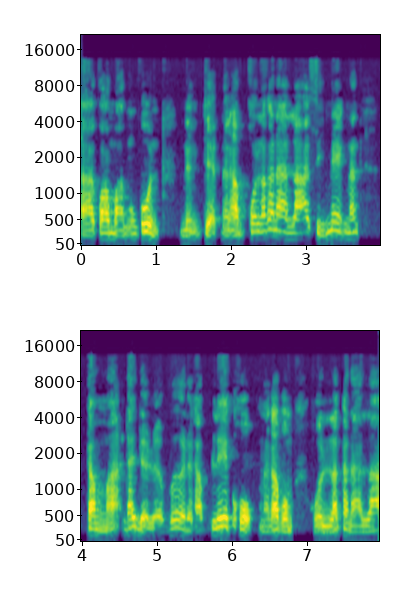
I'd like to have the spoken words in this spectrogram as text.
ตาร์ความหวังของคุณหนึ่งเจ็ดนะครับ คนลัคนาราศีเมษนั้นกรรมะได้เดอะเลเวอร์นะครับเลขหกนะครับผมคนลัคนารา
